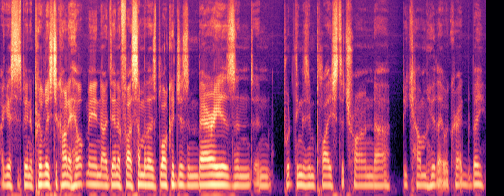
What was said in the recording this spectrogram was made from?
I guess it's been a privilege to kind of help men identify some of those blockages and barriers, and and put things in place to try and uh, become who they were created to be.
